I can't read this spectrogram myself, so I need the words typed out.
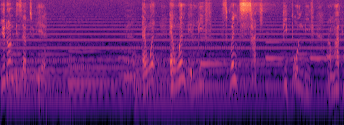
You don't deserve to be here. And when and when they leave, when such people leave, I'm happy.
